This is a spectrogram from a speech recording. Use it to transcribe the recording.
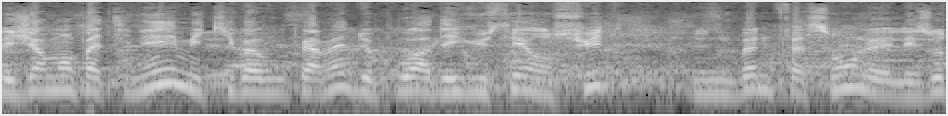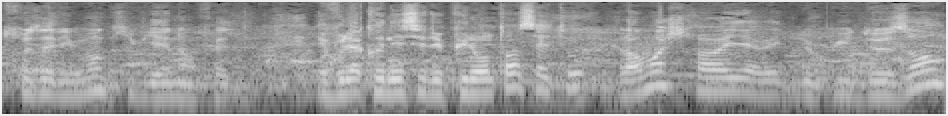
légèrement patiné mais qui va vous permettre de pouvoir déguster ensuite d'une bonne façon les, les, autres aliments qui viennent en fait. Et vous la connaissez depuis longtemps cette eau? Alors moi je travaille avec depuis deux ans,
